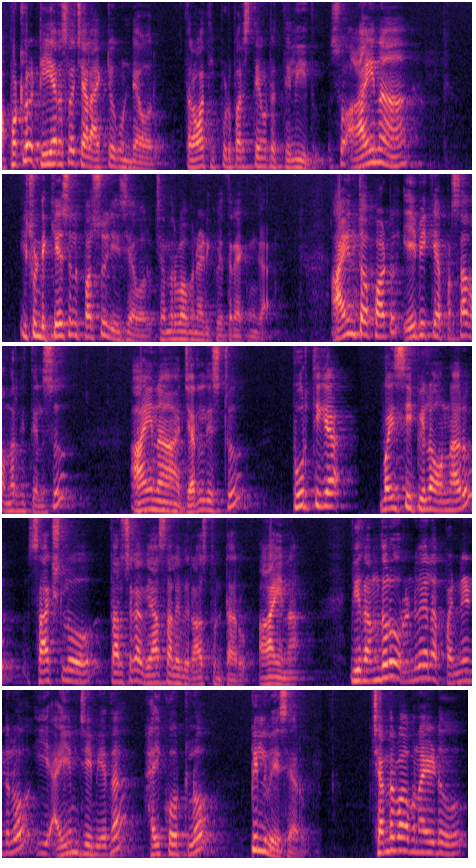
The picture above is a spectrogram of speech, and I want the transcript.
అప్పట్లో టీఆర్ఎస్లో చాలా యాక్టివ్గా ఉండేవారు. తర్వాత ఇప్పుడు పరిస్థితి ఏమిటో తెలియదు. సో ఆయన ఇటువంటి కేసులు పర్సూ చేసేవారు చంద్రబాబు నాయుడికి వ్యతిరేకంగా. ఆయనతో పాటు ఏబీకే ప్రసాద్ అందరికీ తెలుసు. ఆయన జర్నలిస్టు. పూర్తిగా వైసీపీలో ఉన్నారు. సాక్షిలో తరచుగా వ్యాసాలు అవి రాస్తుంటారు ఆయన. వీరందరూ రెండు వేల పన్నెండులో ఈ ఐఎంజీ మీద హైకోర్టులో పిల్లు వేశారు. Chandrababu Naidu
